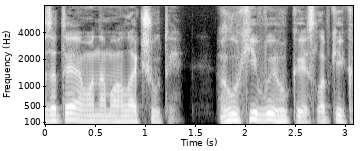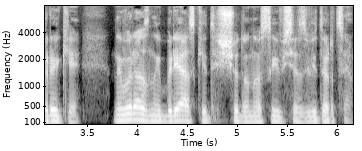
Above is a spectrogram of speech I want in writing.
зате вона могла чути глухі вигуки, слабкі крики, невиразний брязкіт, що доносився з вітерцем.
